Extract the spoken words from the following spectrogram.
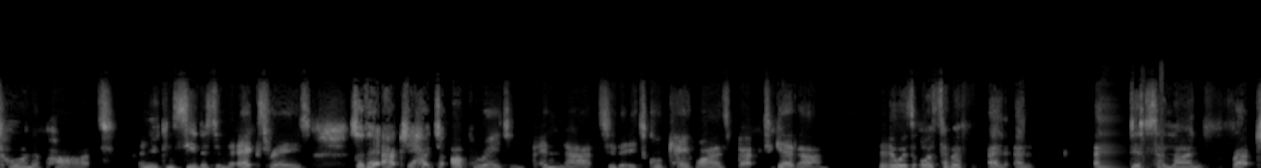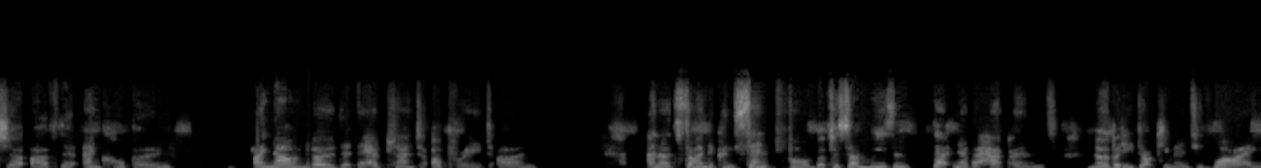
torn apart. And you can see this in the x rays. So they actually had to operate and pin that so that it's called K wires back together. There was also a, a, a disaligned fracture of the ankle bone. I now know that they had planned to operate on, and I'd signed a consent form, but for some reason that never happened. Nobody documented why,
